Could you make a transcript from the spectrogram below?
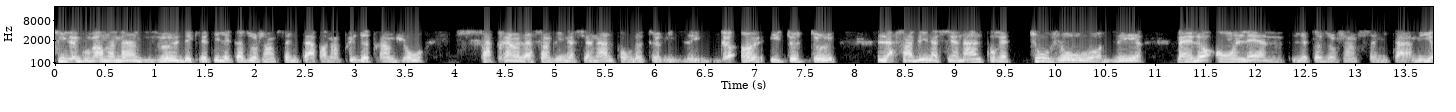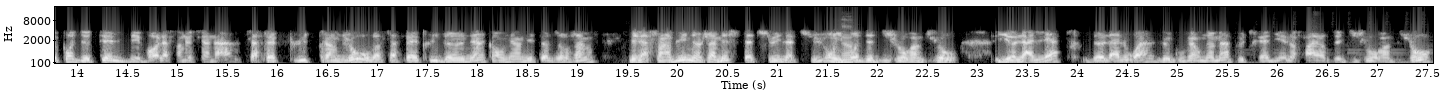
si le gouvernement veut décréter l'état d'urgence sanitaire pendant plus de 30 jours, ça prend l'Assemblée nationale pour l'autoriser, de un, et de deux, l'Assemblée nationale pourrait toujours dire ben là, on lève l'état d'urgence sanitaire. Mais il n'y a pas de tel débat à l'Assemblée nationale. Ça fait plus de 30 jours, ça fait plus d'un an qu'on est en état d'urgence, mais l'Assemblée n'a jamais statué là-dessus. On y Non. va de 10 jours en 10 jours. Il y a la lettre de la loi. Le gouvernement peut très bien le faire de 10 jours en 10 jours,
